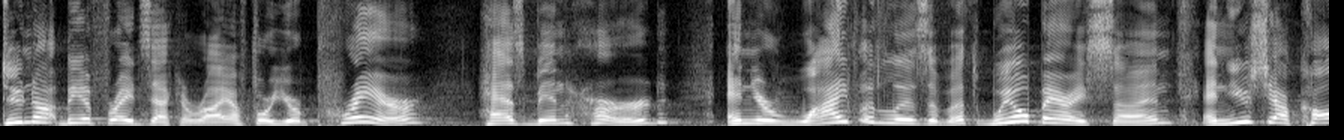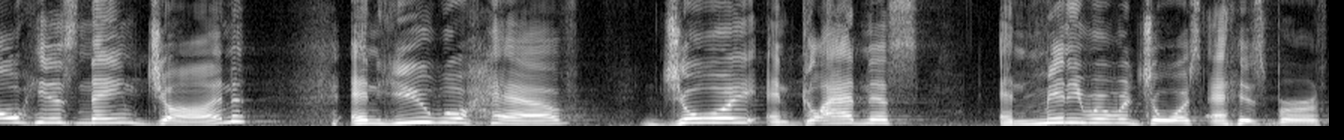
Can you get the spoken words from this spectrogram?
Do not be afraid, Zechariah, for your prayer has been heard, and your wife Elizabeth will bear a son, and you shall call his name John, and you will have joy and gladness, and many will rejoice at his birth,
